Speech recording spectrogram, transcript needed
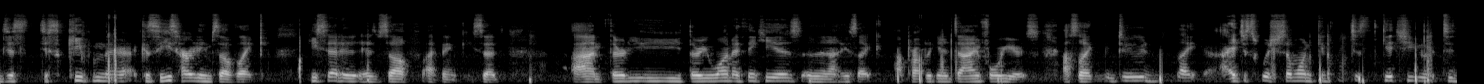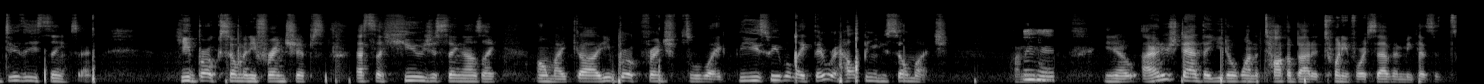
just just keep him there because he's hurting himself. Like he said it himself. I think he said, "I'm 30, 31, I think he is," and then he's like, "I'm probably gonna die in four years." I was like, "Dude, like I just wish someone could just get you to do these things." And he broke so many friendships. That's the hugest thing. I was like, "Oh my god, he broke friendships with like these people. Like they were helping you so much." I mean, mm-hmm you know, I understand that you don't want to talk about it 24 7 because it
